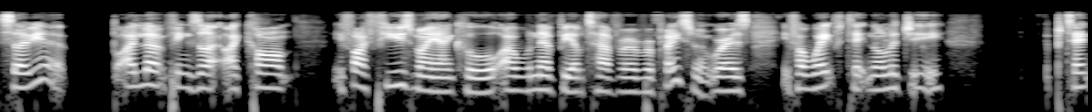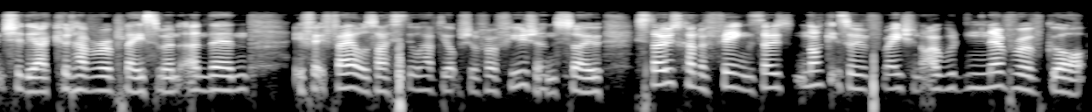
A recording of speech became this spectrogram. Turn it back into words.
so yeah. But I learned things like I can't. If I fuse my ankle, I will never be able to have a replacement. Whereas if I wait for technology, potentially I could have a replacement, and then if it fails, I still have the option for a fusion. So it's those kind of things, those nuggets of information I would never have got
